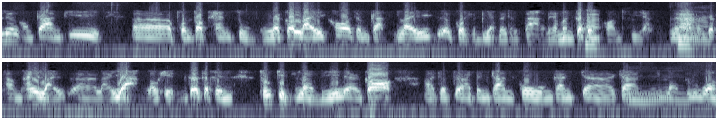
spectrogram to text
เรื่องของการที่ผลตอบแทนสูง แล้วก็ไล่ข้อจำกัดไล่กฎระเบียบอะไรต่างๆเนี่ยมันก็เป็นความเสี่ยงนะฮะมันก็ทำให้หลายหลายอย่างเราเห็นก็จะเป็นธุรกิจเหล่านี้เนี่ยก็ อาจจะเป็นการโกงการการหลอกลวง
